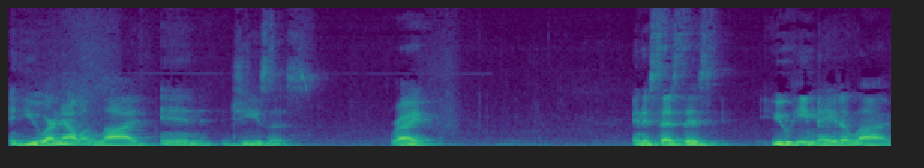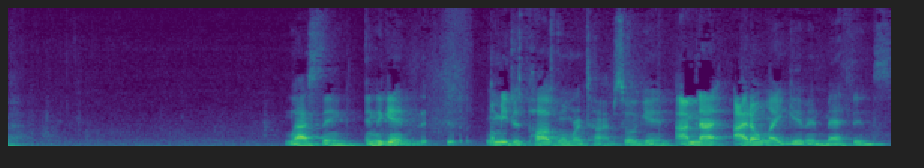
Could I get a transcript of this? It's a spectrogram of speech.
and you are now alive in Jesus, right? And it says this You he made alive. Last thing. And again, let me just pause one more time. So again, I'm not I don't like giving methods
